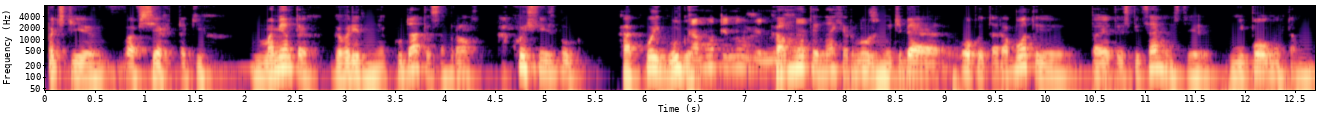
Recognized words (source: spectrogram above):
почти во всех таких моментах говорит мне, куда ты собрался? Какой Facebook? Какой Google? Кому ты нужен? Кому ты нахер нужен? У тебя опыта работы по этой специальности неполных там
